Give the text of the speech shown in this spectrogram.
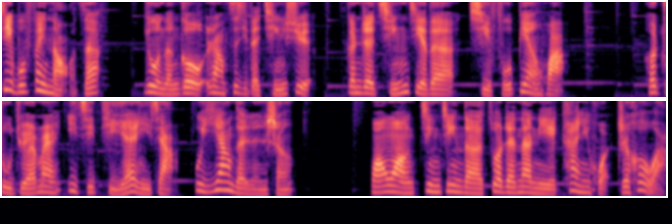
既不费脑子，又能够让自己的情绪。跟着情节的起伏变化，和主角们一起体验一下不一样的人生。往往静静地坐在那里看一会儿之后啊，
